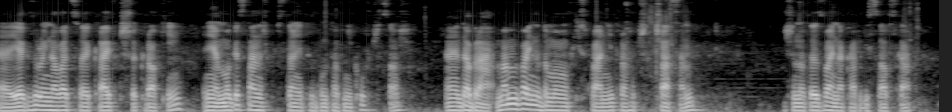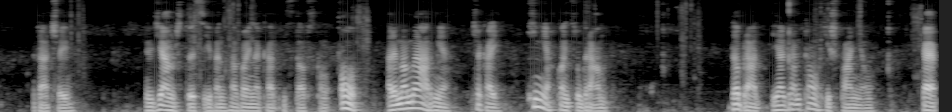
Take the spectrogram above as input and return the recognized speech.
E, jak zrujnować sobie kraj w trzy kroki? Nie mogę stanąć po stronie tych buntowników czy coś? E, dobra, mamy wojnę domową w Hiszpanii, trochę przed czasem. Znaczy, no to jest wojna karlistowska. Raczej. Wiedziałem, że to jest event na wojnę karlistowską. O, ale mamy armię. Czekaj, kim ja w końcu gram? Dobra, ja gram tą Hiszpanią. E,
